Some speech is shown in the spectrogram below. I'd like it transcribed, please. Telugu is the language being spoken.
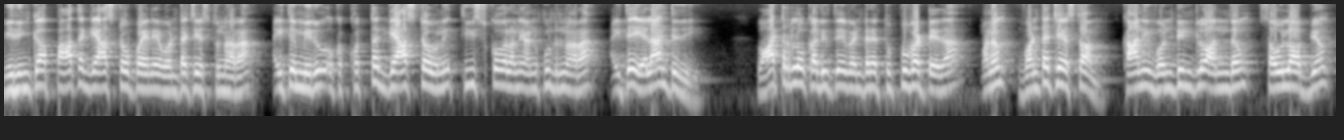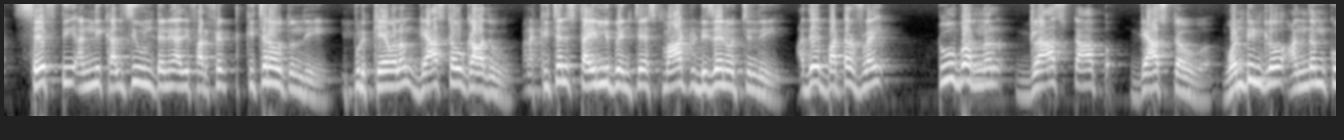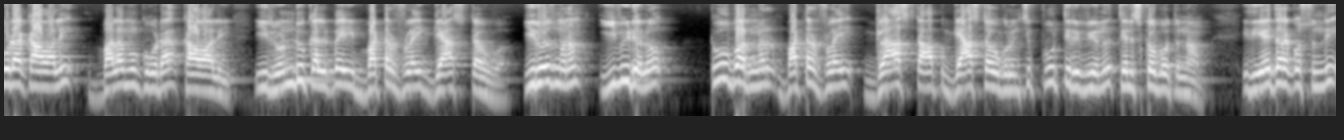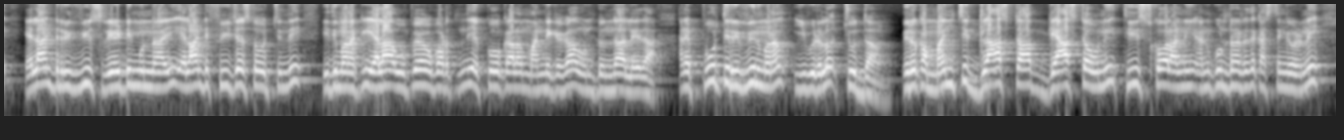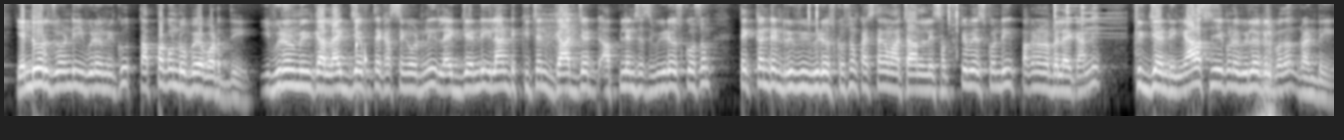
మీరు ఇంకా పాత గ్యాస్ స్టవ్ పైనే వంట చేస్తున్నారా? అయితే మీరు ఒక కొత్త గ్యాస్ స్టవ్ని తీసుకోవాలని అనుకుంటున్నారా? అయితే ఎలాంటిది? వాటర్లో కడిగితే వెంటనే తుప్పు పట్టేదా? మనం వంట చేస్తాం కానీ వంటింట్లో అందం సౌలభ్యం సేఫ్టీ అన్ని కలిసి ఉంటేనే అది పర్ఫెక్ట్ కిచెన్ అవుతుంది. ఇప్పుడు కేవలం గ్యాస్ స్టవ్ కాదు మన కిచెన్ స్టైల్ని పెంచే స్మార్ట్ డిజైన్ వచ్చింది. అదే Butterfly two burner glass top gas stove. వంటింట్లో అందం కూడా కావాలి బలము కూడా కావాలి. ఈ రెండు కలిపే ఈ బటర్ఫ్లై గ్యాస్ స్టవ్. ఈరోజు మనం ఈ వీడియోలో two burner Butterfly glass top gas stove గురించి పూర్తి రివ్యూను తెలుసుకోబోతున్నాం. ఇది ఏ ధరకు వస్తుంది? ఎలాంటి రివ్యూస్ రేటింగ్ ఉన్నాయి? ఎలాంటి ఫీచర్స్తో వచ్చింది? ఇది మనకి ఎలా ఉపయోగపడుతుంది? ఎక్కువ కాలం మన్నికగా ఉంటుందా లేదా? అనే పూర్తి రివ్యూని మనం ఈ వీడియోలో చూద్దాం. మీరు ఒక మంచి గ్లాస్ టాప్ గ్యాస్ స్టవ్ని తీసుకోవాలని అనుకుంటున్నారైతే ఖచ్చితంగా వీడియోని ఎండ్ వరకు చూడండి. ఈ వీడియో మీకు తప్పకుండా ఉపయోగపడుతుంది ఈ వీడియోని మీరు ఇంకా లైక్ చేస్తే ఖచ్చితంగా వీడియోని లైక్ చేయండి. ఇలాంటి కిచెన్ గాడ్జెట్ అప్లయన్సెస్ వీడియోస్ కోసం టెక్ కంటెంట్ రివ్యూ వీడియోస్ కోసం ఖచ్చితంగా మా ఛానల్ని సబ్స్క్రైబ్ చేసుకోండి. పక్కన ఉన్న బెల్ ఐకాన్ని క్లిక్ చేయండి. ఇంకా ఆలస్యం చేయకుండా వీడియోకి వెళ్ళిపోదాం. రండి.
